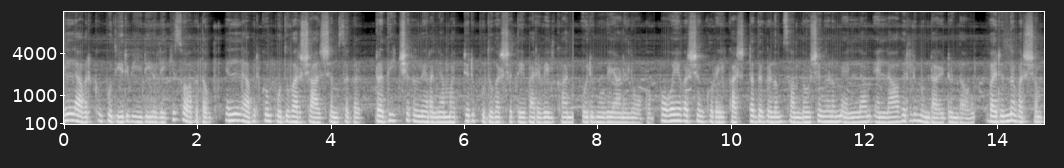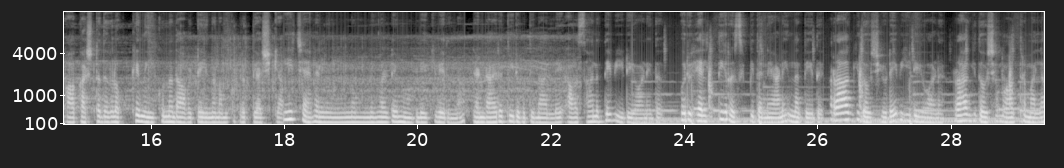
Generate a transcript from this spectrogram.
എല്ലാവർക്കും പുതിയൊരു വീഡിയോയിലേക്ക് സ്വാഗതം. എല്ലാവർക്കും പുതുവർഷ ആശംസകൾ പ്രതീക്ഷകൾ നിറഞ്ഞ മറ്റൊരു പുതുവർഷത്തെ വരവേൽക്കാൻ ഒരുങ്ങുകയാണ് ലോകം. പോയ വർഷം കുറെ കഷ്ടതകളും സന്തോഷങ്ങളും എല്ലാം എല്ലാവരിലും ഉണ്ടായിട്ടുണ്ടാവും. വരുന്ന വർഷം ആ കഷ്ടതകളൊക്കെ നീക്കുന്നതാവട്ടെ എന്ന് നമുക്ക് പ്രത്യാശിക്കാം. ഈ ചാനലിൽ നിന്നും നിങ്ങളുടെ മുമ്പിലേക്ക് വരുന്ന രണ്ടായിരത്തി ഇരുപത്തിനാലിലെ അവസാനത്തെ വീഡിയോ ആണിത്. ഒരു ഹെൽത്തി റെസിപ്പി തന്നെയാണ് ഇന്നത്തേത്. റാഗി ദോശയുടെ വീഡിയോ ആണ്. റാഗി ദോശ മാത്രമല്ല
